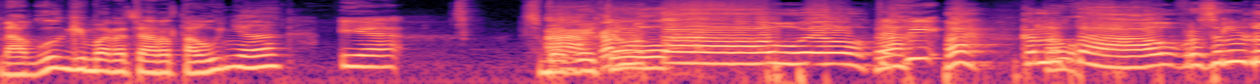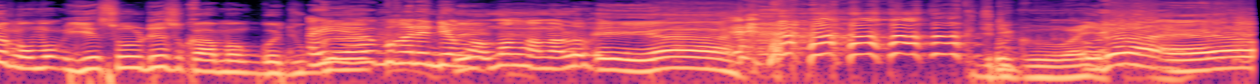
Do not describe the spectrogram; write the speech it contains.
Nah, gue gimana cara taunya? Iya Sebagai ah, kan lu cowok. tahu, El. Tapi- Hah? Kan lu tahu. Perasaan lu udah ngomong, iya Sul dia suka sama gue juga. Ah, iya bukannya dia Eh, ngomong sama lu Iya. Jadi gue ya. Udah lah El.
